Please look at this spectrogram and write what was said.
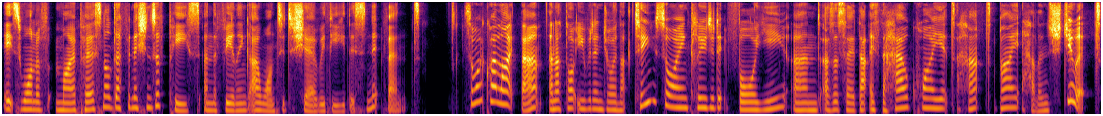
It's one of my personal definitions of peace and the feeling I wanted to share with you this Knitvent. So I quite like that, and I thought you would enjoy that too. So I included it for you. And as I said, that is the How Quiet Hat by Helen Stewart.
